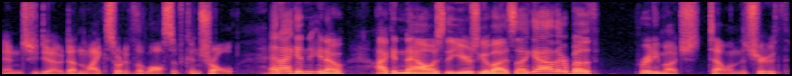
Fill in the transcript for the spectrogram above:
and she you know doesn't like sort of the loss of control. And I can you know I can now as the years go by, it's like yeah they're both pretty much telling the truth.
